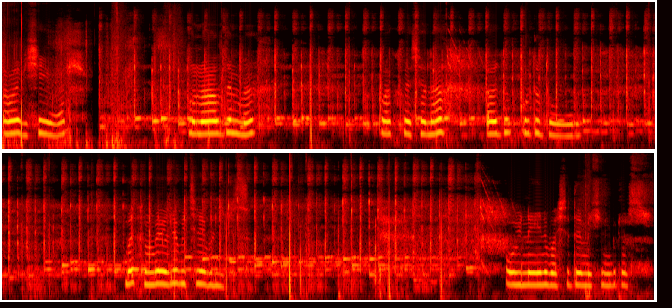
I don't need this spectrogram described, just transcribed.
Ama bir şey var. Bunu aldın mı? Bak mesela öldüm burada doğuyorum. Bakın böyle bitirebiliriz. Oyuna yeni başladığım için biraz.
